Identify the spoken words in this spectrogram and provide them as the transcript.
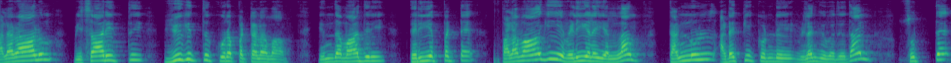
பலராலும் விசாரித்து யூகித்து கூறப்பட்டனவாம். இந்த மாதிரி தெரியப்பட்ட பலவாகிய வெளிகளை எல்லாம் தன்னுள் அடக்கி கொண்டு விளங்குவதுதான் சுத்த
